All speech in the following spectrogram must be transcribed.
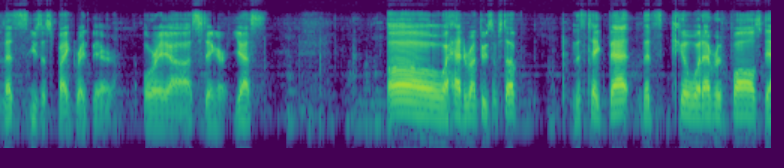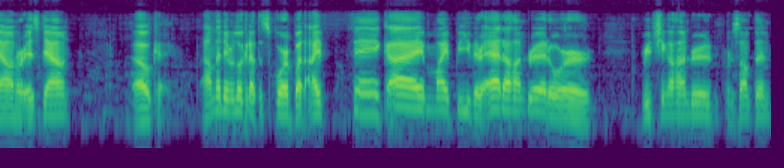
let's use a spike right there or a uh, stinger. Yes. Oh, I had to run through some stuff. Let's take that. Let's kill whatever falls down or is down. Okay. I'm not even looking at the score, but I think I might be either at 100 or reaching 100 or something.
